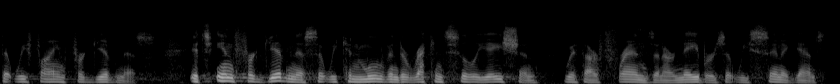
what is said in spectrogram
that we find forgiveness. It's in forgiveness that we can move into reconciliation with our friends and our neighbors that we sin against.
